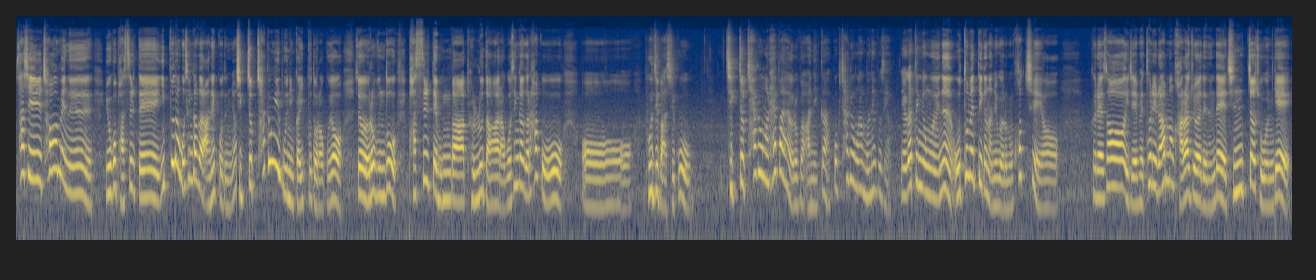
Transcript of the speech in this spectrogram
사실 처음에는 요거 봤을 때 이쁘다고 생각을 안 했거든요. 직접 착용해 보니까 이쁘더라고요. 그래서 여러분도 봤을 때 뭔가 별로다라고 생각을 하고 어 보지 마시고 직접 착용을 해봐야 여러분 아니까 꼭 착용을 한번 해보세요. 얘 같은 경우에는 오토매틱은 아니고 여러분 쿼츠예요. 그래서 이제 배터리를 한번 갈아줘야 되는데 진짜 좋은 게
